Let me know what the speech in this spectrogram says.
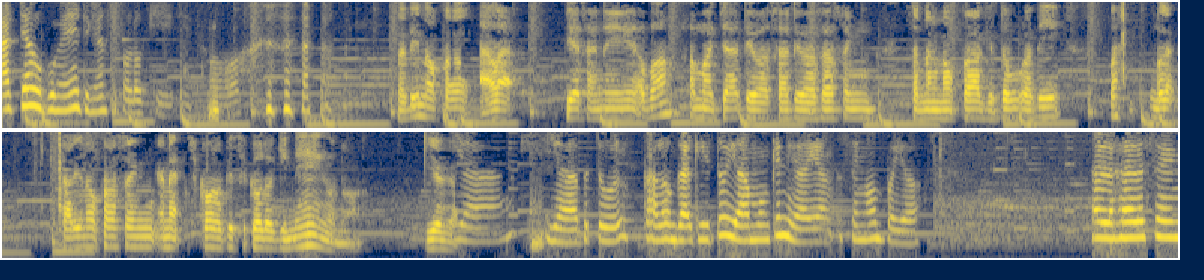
ada hubungannya dengan psikologi gitu. Berarti novel ala biasanya apa remaja dewasa dewasa sing seneng novel gitu berarti wah cari novel sing enek psikologi psikologi nih ngono iya nggak Iya, iya betul. Kalau nggak gitu ya mungkin ya yang sing apa ya? Hal-hal sing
